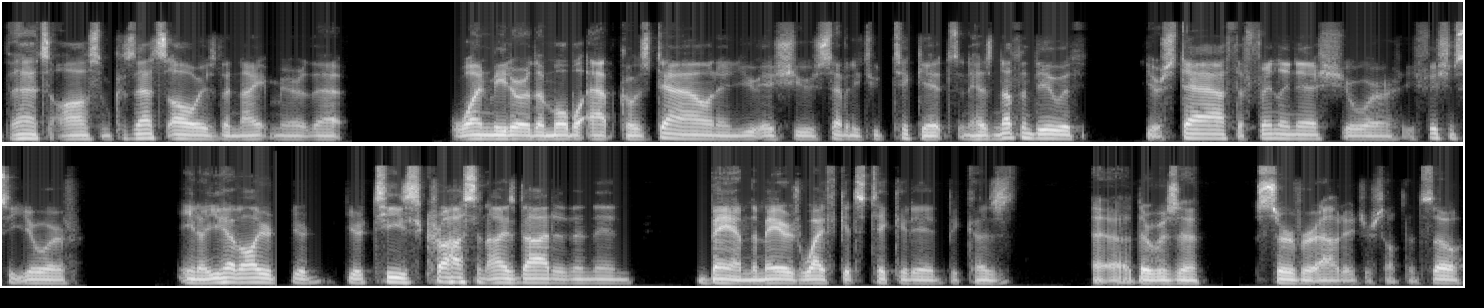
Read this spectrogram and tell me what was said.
that's awesome because that's always the nightmare that one meter of the mobile app goes down and you issue 72 tickets and it has nothing to do with your staff, the friendliness, your efficiency, your you know, you have all your your your T's crossed and I's dotted, and then bam, the mayor's wife gets ticketed because uh, there was a server outage or something. So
